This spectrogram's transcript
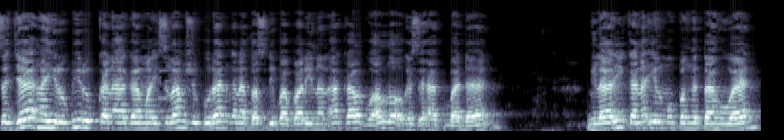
Sejak ngahirup-hirup karena agama Islam syukuran karena tos dipaparinan akal ku Allah oge sehat badan. Milari karena ilmu pengetahuan.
